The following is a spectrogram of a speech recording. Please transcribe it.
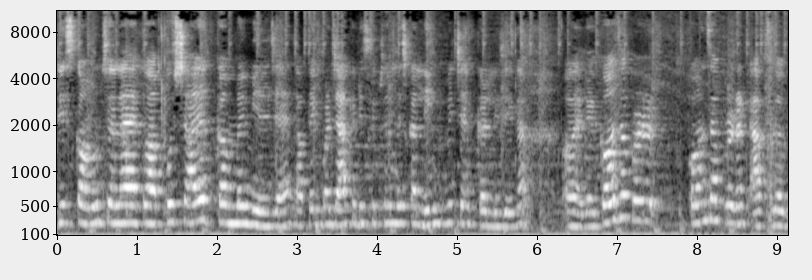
डिस्काउंट चला है तो आपको शायद कम में मिल जाए। तो आप एक बार जाके डिस्क्रिप्शन में इसका लिंक भी चेक कर लीजिएगा। और कौन सा प्रोडक्ट कौन सा प्रोडक्ट आप सब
